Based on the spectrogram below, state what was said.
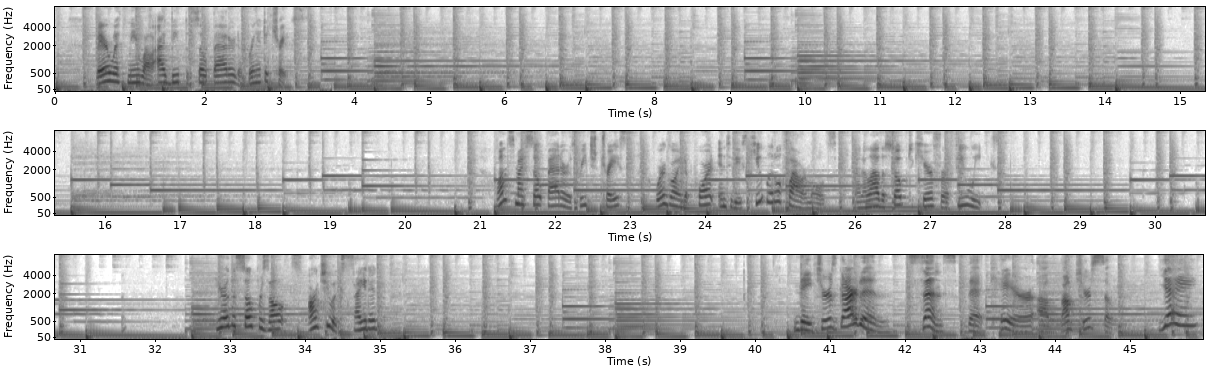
Bear with me while I beat the soap batter to bring it to trace. Once my soap batter has reached trace, we're going to pour it into these cute little flower molds and allow the soap to cure for a few weeks. Here are the soap results. Aren't you excited? Nature's Garden. Scents that care about your soap. Yay!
